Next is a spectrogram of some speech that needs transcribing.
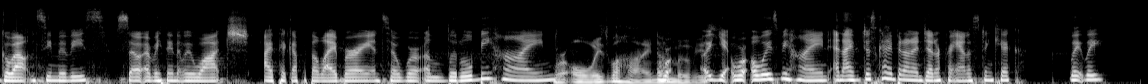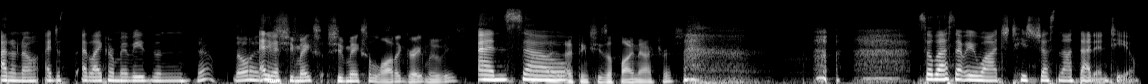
go out and see movies, so everything that we watch, I pick up at the library, and so we're a little behind. we're always behind on We're- movies. uh, yeah, we're always behind, and I've just kind of been on a Jennifer Aniston kick lately. I don't know. I just I like her movies and Yeah. No, and Anyway. she makes she makes a lot of great movies. and so I, I think she's a fine actress. so last night we watched He's Just Not That Into You.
